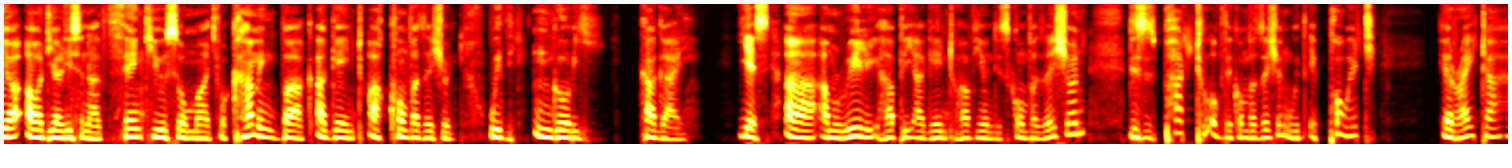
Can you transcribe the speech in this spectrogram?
Yeah, our dear listener, thank you so much for coming back again to our conversation with Ngobi Kagayi. Yes, uh, I'm really happy again to have you in this conversation. This is part two of the conversation with a poet, a writer,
